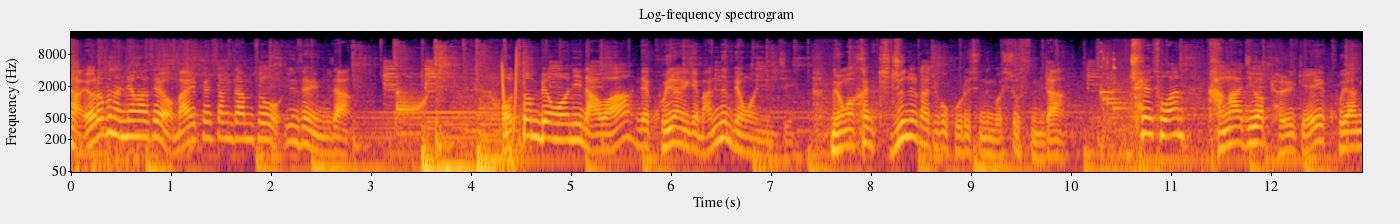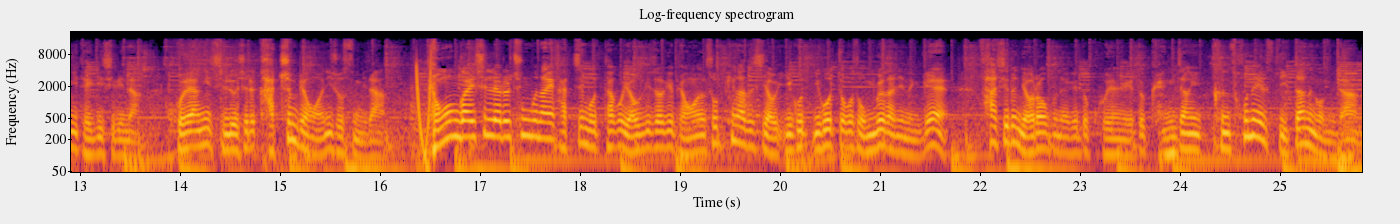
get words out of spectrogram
자, 여러분 안녕하세요. 마이펫 상담소 윤쌤입니다. 어떤 병원이 나와 내 고양이에게 맞는 병원인지 명확한 기준을 가지고 고르시는 것이 좋습니다. 최소한 강아지와 별개의 고양이 대기실이나 고양이 진료실을 갖춘 병원이 좋습니다. 병원과의 신뢰를 충분하게 갖지 못하고 여기저기 병원을 쇼핑하듯이 이곳, 이곳저곳 옮겨 다니는 게 사실은 여러분에게도 고양이에게도 굉장히 큰 손해일 수 있다는 겁니다.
